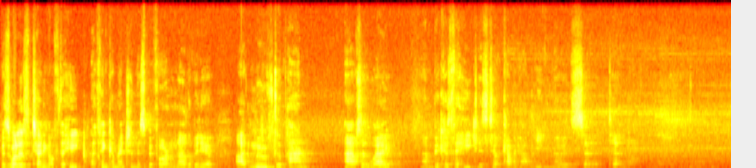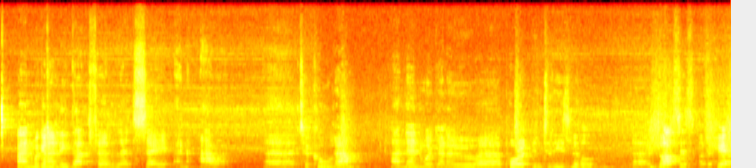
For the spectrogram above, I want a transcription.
as well as turning off the heat, I think I mentioned this before in another video, I've moved the pan out of the way um, because the heat is still coming up even though it's uh, turned off. And we're going to leave that for let's say an hour uh, to cool down and then we're going to uh, pour it into these little uh, glasses over here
